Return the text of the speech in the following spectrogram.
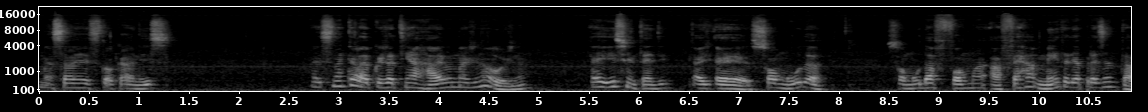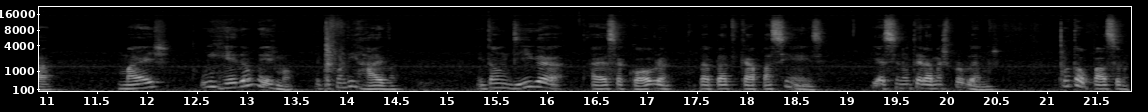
começar a se tocar nisso. Aí se naquela época já tinha raiva, imagina hoje, né? É isso, entende? É, é, só muda só muda a forma, a ferramenta de apresentar. Mas o enredo é o mesmo. Eu estou falando de raiva. Então diga a essa cobra para praticar a paciência. E assim não terá mais problemas. Quanto ao pássaro,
